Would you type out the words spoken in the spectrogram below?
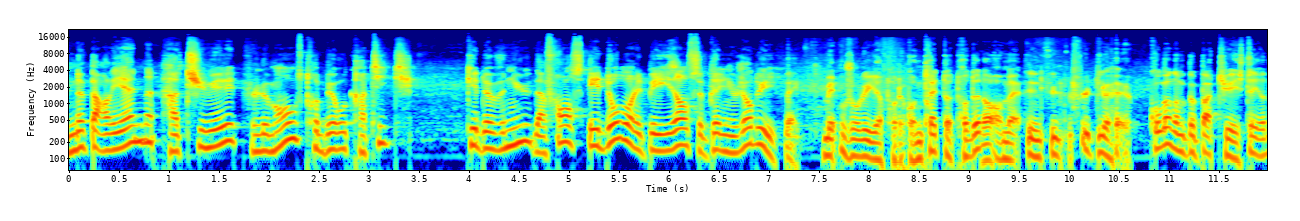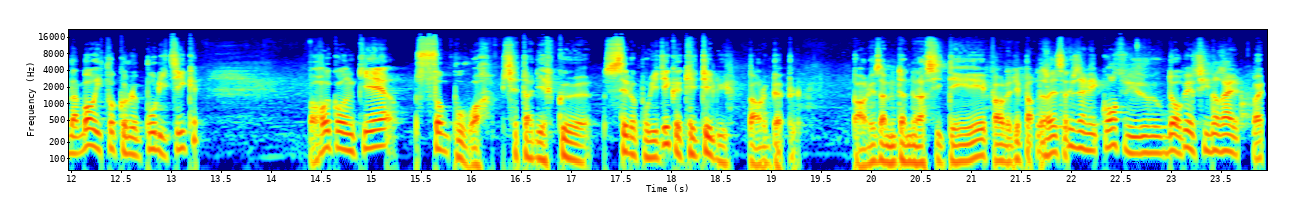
ne parvienne à tuer le monstre bureaucratique qui est devenu la France et dont les paysans se plaignent aujourd'hui? Mais, mais aujourd'hui, il y a trop de contraintes, trop de normes. Comment on ne peut pas tuer. C'est-à-dire, d'abord, il faut que le politique reconquiert son pouvoir. C'est-à-dire que c'est le politique qui est élu par le peuple, par les habitants de la cité, par le département. Vous avez conscience, je vous Donc, préciserai, ouais.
